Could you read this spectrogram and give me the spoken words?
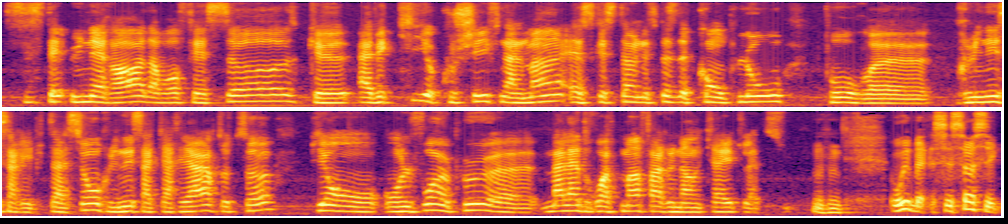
si c'était une erreur d'avoir fait ça, que avec qui il a couché finalement, est-ce que c'était une espèce de complot pour euh, ruiner sa réputation, ruiner sa carrière, tout ça? Puis on, on le voit un peu euh, maladroitement faire une enquête là-dessus. Mhm. Oui, ben c'est ça, c'est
